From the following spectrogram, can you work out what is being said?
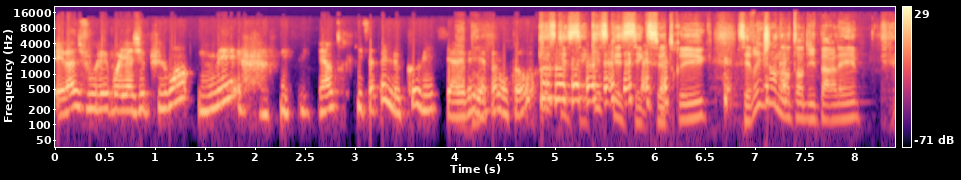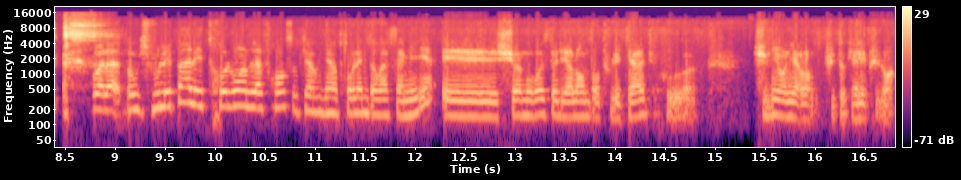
Et là, je voulais voyager plus loin, mais il y a un truc qui s'appelle le Covid qui est arrivé il y a pas longtemps. Qu'est-ce que c'est Qu'est-ce que c'est que ce truc? C'est vrai que j'en ai entendu parler. Voilà, donc je voulais pas aller trop loin de la France au cas où il y a un problème dans ma famille. Et je suis amoureuse de l'Irlande dans tous les cas. Du coup, euh, je suis venue en Irlande plutôt qu'aller plus loin.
